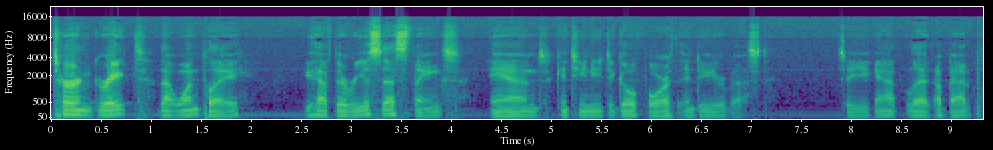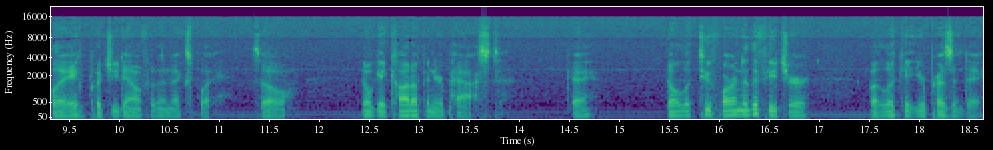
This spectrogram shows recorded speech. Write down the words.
turn great that one play, you have to reassess things and continue to go forth and do your best. So you can't let a bad play put you down for the next play. So don't get caught up in your past. Okay? Don't look too far into the future, but look at your present day.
